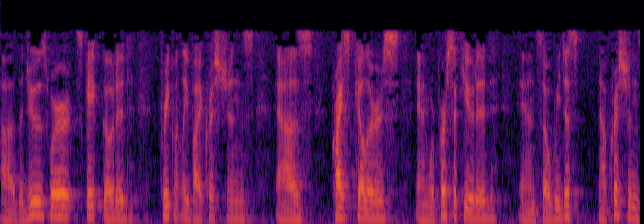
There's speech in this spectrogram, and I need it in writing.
uh, the Jews were scapegoated frequently by Christians as Christ killers and were persecuted. And so we just, now Christians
